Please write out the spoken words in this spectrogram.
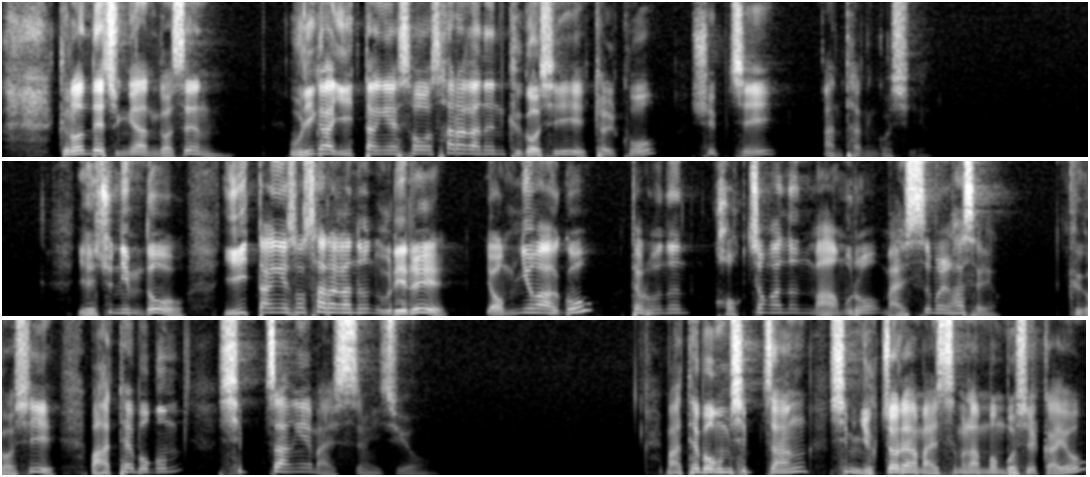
그런데 중요한 것은 우리가 이 땅에서 살아가는 그것이 결코 쉽지 않다는 것이에요. 예수님도 이 땅에서 살아가는 우리를 염려하고 때로는 걱정하는 마음으로 말씀을 하세요. 그것이 마태복음 10장의 말씀이지요. 마태복음 10장 16절의 말씀을 한번 보실까요?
